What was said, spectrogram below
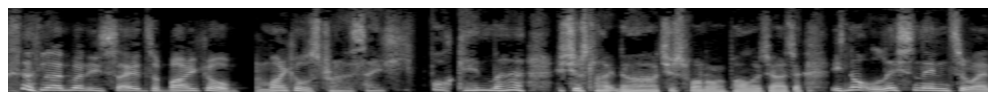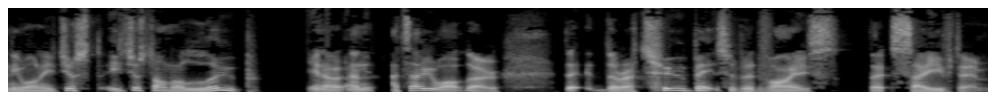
and then when he's saying to Michael, Michael's trying to say, she's fucking there. He's just like, no, I just want to apologize. He's not listening to anyone. He just, he's just on a loop, you know. And I tell you what, though, th- there are two bits of advice that saved him.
